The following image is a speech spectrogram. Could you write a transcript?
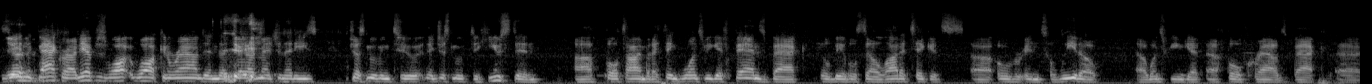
yeah. in the background. Yeah, just wa- walking around, and uh, J.R. mentioned that he's just moving to. They just moved to Houston uh, full time. But I think once we get fans back, he'll be able to sell a lot of tickets uh, over in Toledo. Uh, once we can get uh, full crowds back uh,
